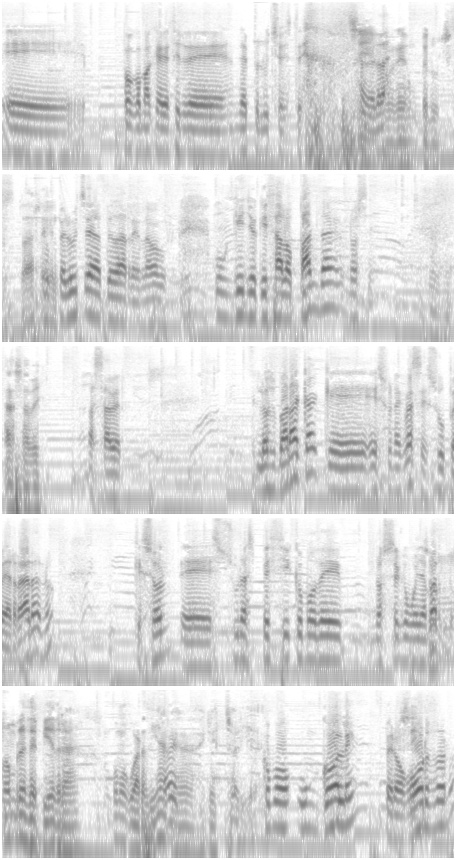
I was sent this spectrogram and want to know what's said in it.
Eh, poco más que decir de- del peluche este. Sí, la verdad. porque es un peluche, toda Un regla. peluche a toda regla, vamos. Un guiño quizá a los pandas, no sé. A saber. A saber. Los baraka, que es una clase súper rara, ¿no? Que son, eh, es una especie como de, no sé cómo llamarlo. Son hombres de piedra, como guardianes, qué historia. Es como un golem, pero Sí. gordo, ¿no?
